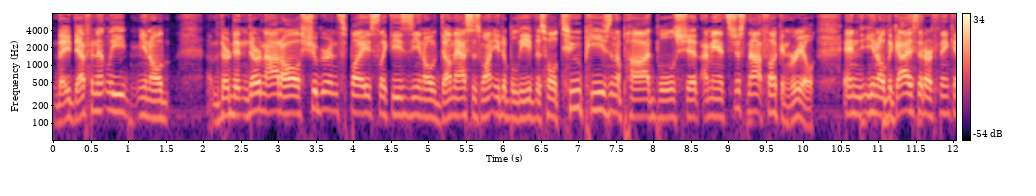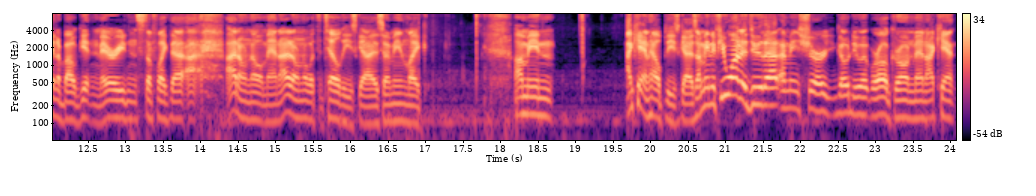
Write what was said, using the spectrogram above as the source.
they definitely, you know, they're they're not all sugar and spice like these, you know, dumbasses want you to believe. This whole two peas in a pod bullshit. I mean, it's just not fucking real. And you know, the guys that are thinking about getting married and stuff like that, I I don't know, man. I don't know what to tell these guys. I mean, like, I mean, I can't help these guys. I mean, if you want to do that, I mean, sure, go do it. We're all grown men. I can't,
